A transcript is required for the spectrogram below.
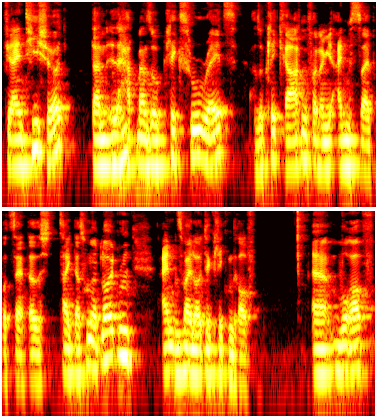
für ein T-Shirt, dann mhm. hat man so Click-Through-Rates also Klickraten von irgendwie ein bis zwei Prozent. Also ich zeige das 100 Leuten, ein, mhm. zwei Leute klicken drauf. Äh, worauf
